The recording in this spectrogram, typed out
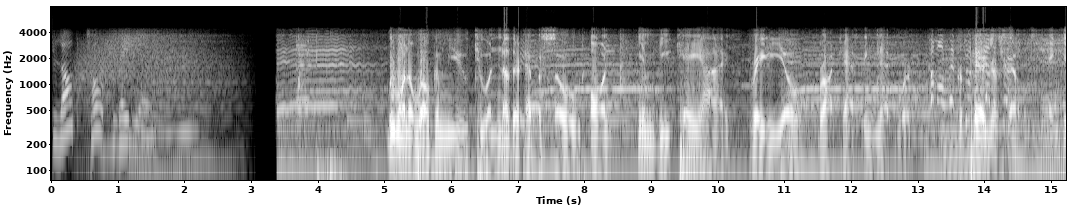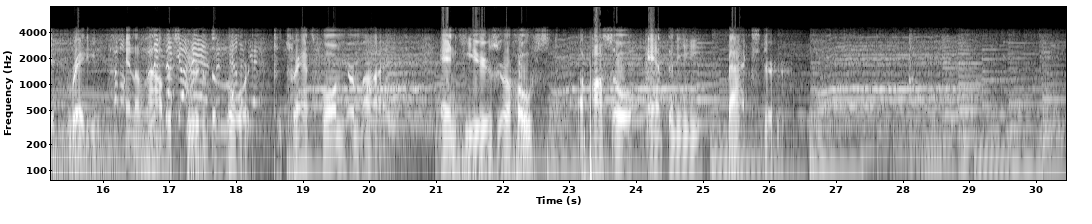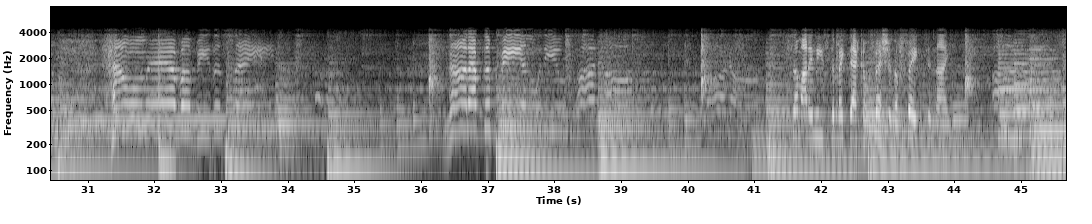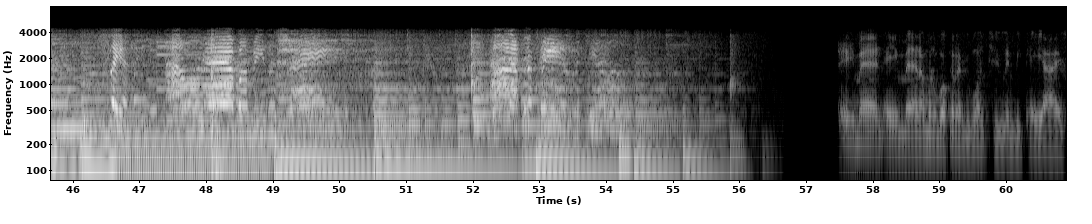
Blog Talk Radio. We want to welcome you to another episode on MBKI's Radio Broadcasting Network. Prepare yourselves and get ready and allow the Spirit of the Lord to transform your mind. And here's your host, Apostle Anthony Baxter. To make that confession of faith tonight. Say it. I will never be the same. Not after being with you. Amen. Amen. I want to welcome everyone to MBKI's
